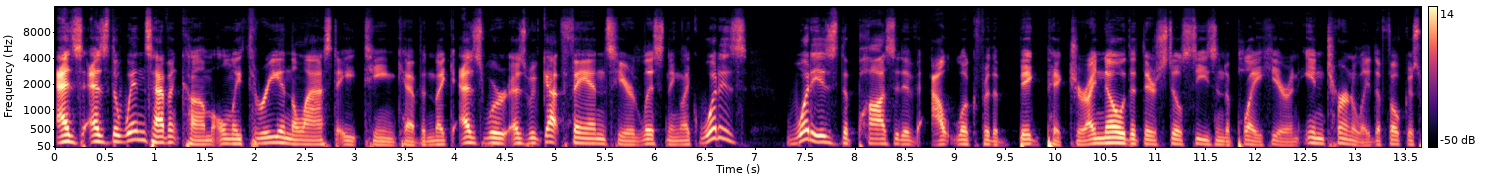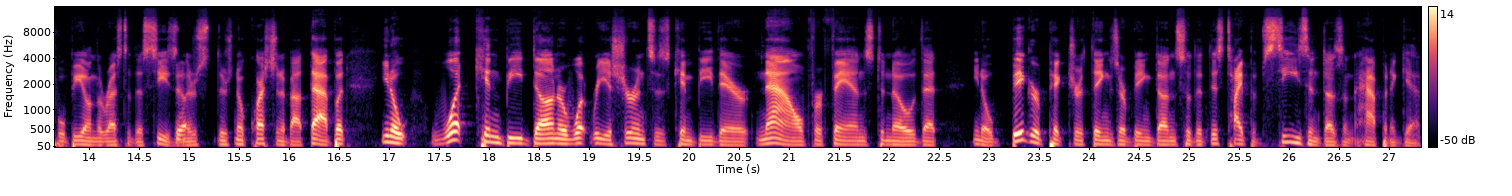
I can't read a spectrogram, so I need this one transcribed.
as as the wins haven't come, only 3 in the last 18, Kevin. Like as we're as we've got fans here listening, like what is what is the positive outlook for the big picture? I know that there's still season to play here, and internally the focus will be on the rest of the season. Yep. There's there's no question about that. But you know what can be done, or what reassurances can be there now for fans to know that you know bigger picture things are being done so that this type of season doesn't happen again.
